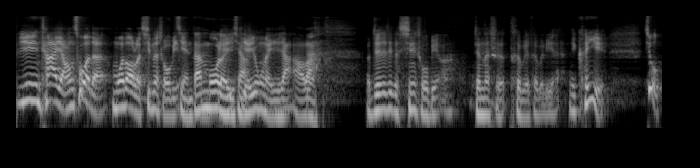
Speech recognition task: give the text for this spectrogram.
阴差阳错的摸到了新的手柄，简单摸了一下也，也用了一下，好吧？我觉得这个新手柄啊，真的是特别特别厉害。你可以就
